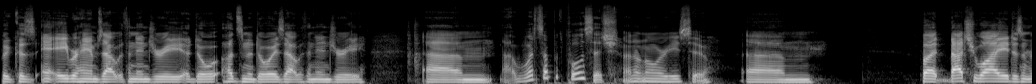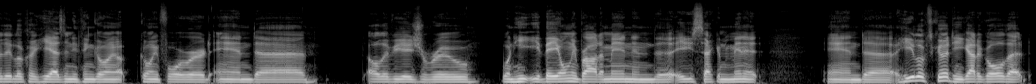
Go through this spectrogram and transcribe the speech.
because Abraham's out with an injury, Ado- Hudson is out with an injury. Um, what's up with Pulisic? I don't know where he's to. Um, but Batshuayi doesn't really look like he has anything going up going forward. And uh, Olivier Giroud, when he they only brought him in in the 82nd minute, and uh, he looked good. He got a goal that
